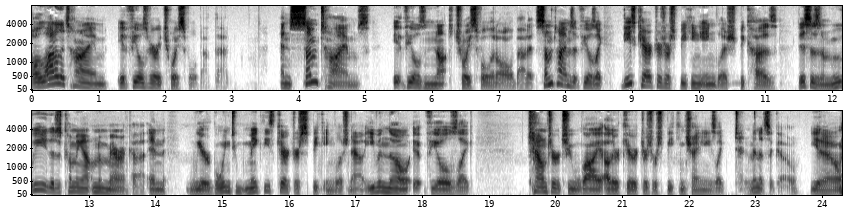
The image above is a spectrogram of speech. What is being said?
A lot of the time it feels very choiceful about that. And sometimes it feels not choiceful at all about it. Sometimes it feels like these characters are speaking English because this is a movie that is coming out in America and we're going to make these characters speak English now, even though it feels like counter to why other characters were speaking Chinese like 10 minutes ago, you know?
